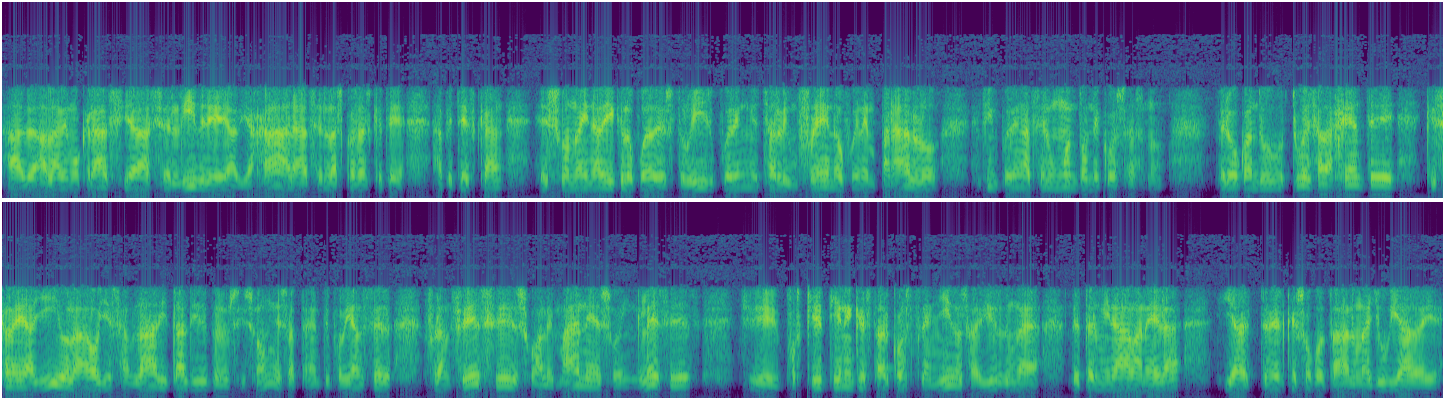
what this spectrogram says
a, a, la democracia, a ser libre, a viajar, a hacer las cosas que te apetezcan, eso no hay nadie que lo pueda destruir, pueden echarle un freno, pueden pararlo, en fin, pueden hacer un montón de cosas, ¿no? Pero cuando tú ves a la gente que sale allí o la oyes hablar y tal, dices, pero si son exactamente, podían ser franceses o alemanes o ingleses, eh, ¿por qué tienen que estar constreñidos a vivir de una determinada manera y a tener que soportar una lluvia de,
